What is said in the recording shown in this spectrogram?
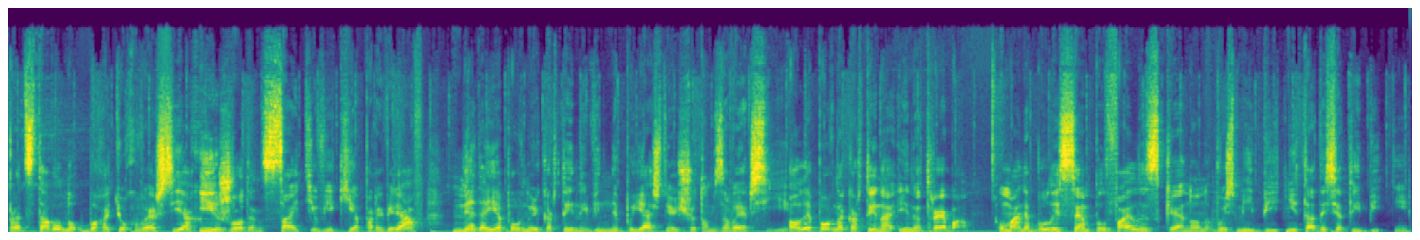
представлено у багатьох версіях, і жоден з сайтів, які я перевіряв, не дає повної картини. Він не пояснює, що там за версії. Але повна картина і не треба. У мене були семпл файли з Canon 8-бітні та 10-бітні.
